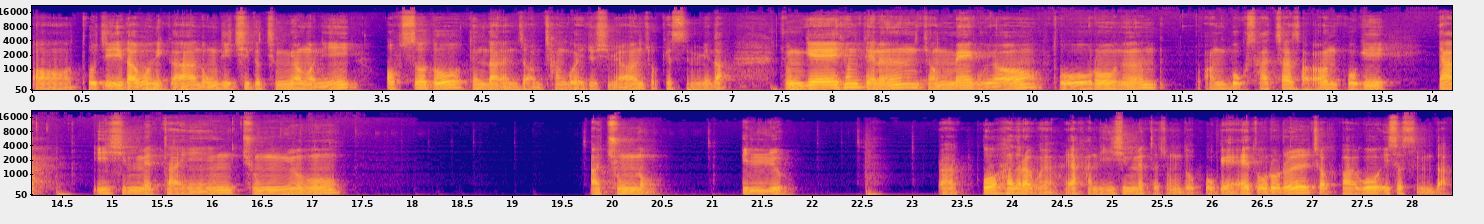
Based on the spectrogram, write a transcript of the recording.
어, 토지이다 보니까 농지 취득 증명원이 없어도 된다는 점 참고해 주시면 좋겠습니다. 중개 형태는 경매고요. 도로는 왕복 4차선 폭이 약 20m인 중류 아 중로 인류라고 하더라고요. 약 한 20m 정도 폭의 도로를 접하고 있었습니다.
